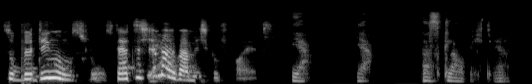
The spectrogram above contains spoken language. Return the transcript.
so bedingungslos, der hat sich immer über mich gefreut. Ja, ja, das glaube ich dir.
